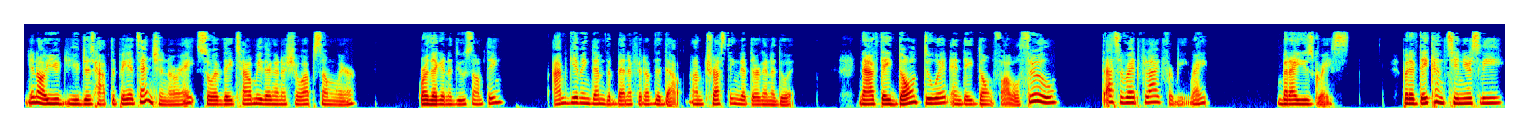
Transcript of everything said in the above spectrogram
you know, you, you just have to pay attention. All right. So if they tell me they're going to show up somewhere or they're going to do something, I'm giving them the benefit of the doubt. I'm trusting that they're going to do it. Now, if they don't do it and they don't follow through, that's a red flag for me, right? But I use grace. But if they continuously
